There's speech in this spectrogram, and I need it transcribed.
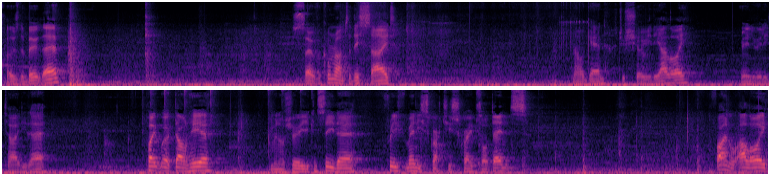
close the boot there. So if we come around to this side, now again, just show you the alloy, really really tidy there. Paintwork down here, I mean I'll show you, you can see there, free from any scratches, scrapes or dents. Final alloy,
